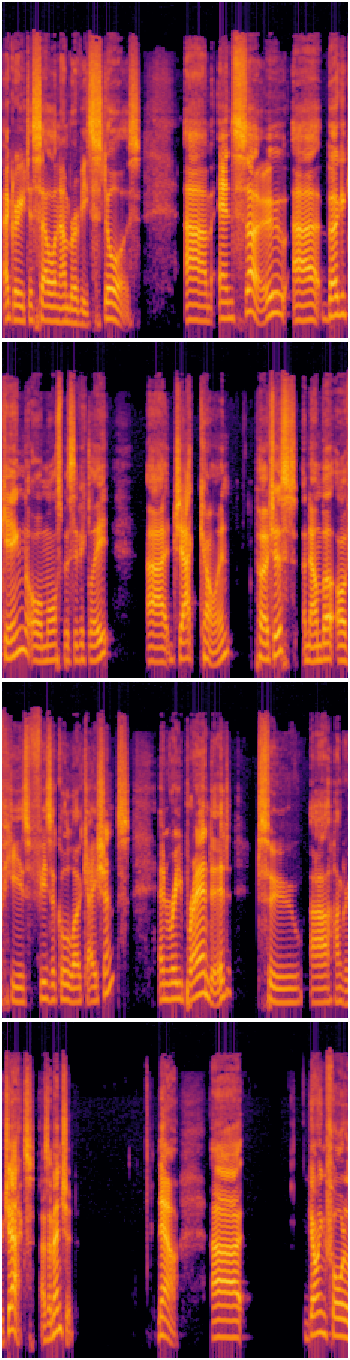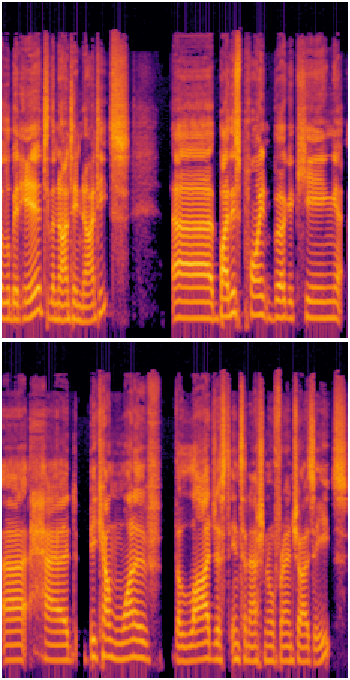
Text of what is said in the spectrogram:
agree to sell a number of his stores. Um, and so uh, Burger King, or more specifically, uh, Jack Cohen, purchased a number of his physical locations and rebranded to uh, Hungry Jacks, as I mentioned. Now, uh, going forward a little bit here to the 1990s, uh, by this point, Burger King uh, had become one of the largest international franchisees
